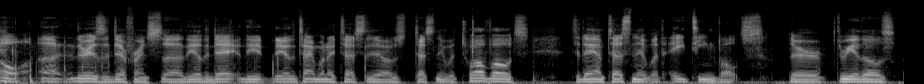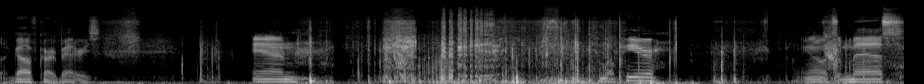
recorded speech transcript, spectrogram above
oh, uh, there is a difference. Uh, the other day, the the other time when I tested it, I was testing it with 12 volts. Today, I'm testing it with 18 volts. There are three of those golf cart batteries, and come up here. You know, it's a mess.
